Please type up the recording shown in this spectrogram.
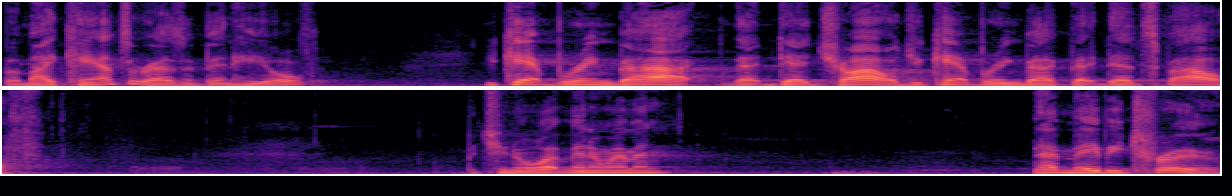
But my cancer hasn't been healed. You can't bring back that dead child. You can't bring back that dead spouse. But you know what, men and women? That may be true.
